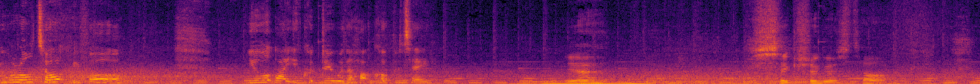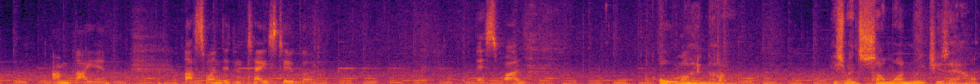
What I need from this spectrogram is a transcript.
You were all talk before. You look like you could do with a hot cup of tea. Yeah. Six sugars tough. I'm buying. Last one didn't taste too good. This one. All I know is when someone reaches out,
